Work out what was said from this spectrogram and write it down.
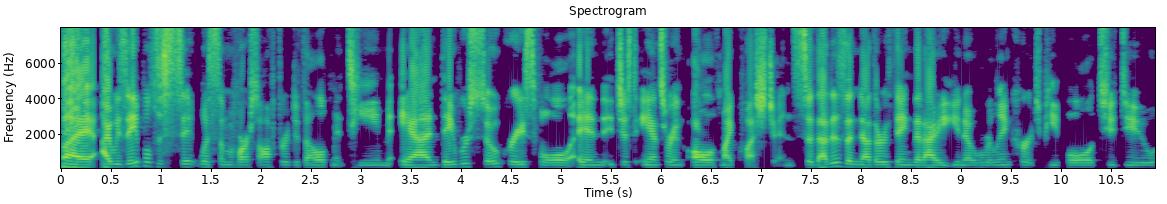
but I was able to sit with some of our software development team and they were so graceful in just answering all of my questions. So that is another thing that I, you know, really encourage people to do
